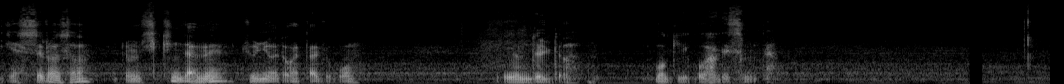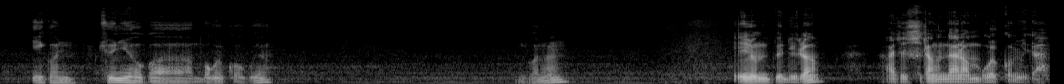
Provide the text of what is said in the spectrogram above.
이제 쓸어서 좀 식힌 다음에 주니어도 갖다 주고 이놈들도 먹이고 하겠습니다. 이건 주니어가 먹을 거고요. 이거는 이놈들이랑 아저씨랑 나눠 먹을 겁니다.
